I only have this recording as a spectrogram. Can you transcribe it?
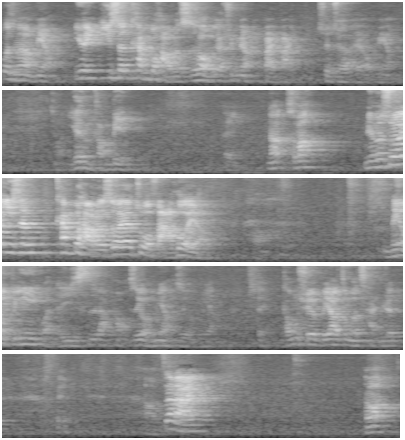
为什么要庙？因为医生看不好的时候要去庙拜拜，所以最好还有庙，也很方便。哎，那什么？你们说医生看不好的时候要做法会哦？没有殡仪馆的意思啦，哈，只有庙，只有庙。对，同学不要这么残忍。好再来，什么？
